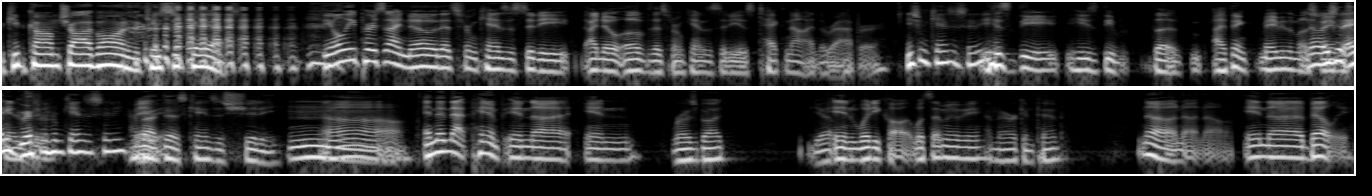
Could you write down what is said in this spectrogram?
We keep calm chive on in the KCKS. the only person I know that's from Kansas City. I know of that's from Kansas City is Tech N9ne, the rapper. He's from Kansas City. He's the he's the the I think maybe the most. no, isn't Eddie Kansas Griffin City. from Kansas City? How about this? Kansas shitty. Mm. Oh, and then that pimp in uh in Rosebud, Yeah. in what do you call it? What's that movie? American Pimp. No, no, no. In uh Belly,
